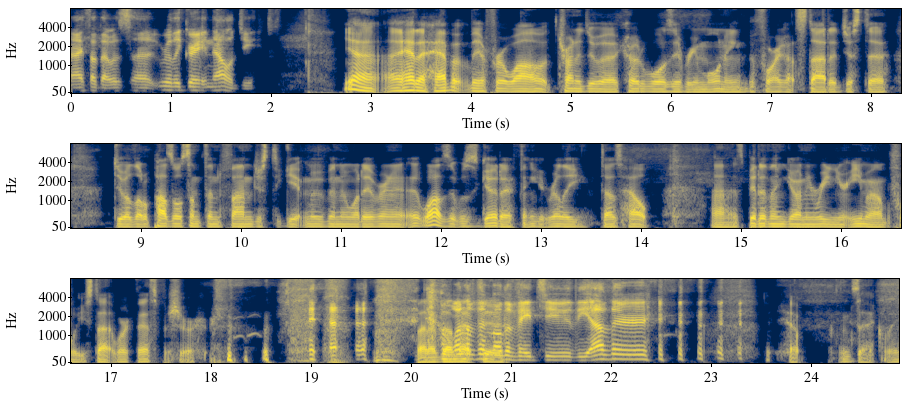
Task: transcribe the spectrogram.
I thought that was a really great analogy. Yeah, I had a habit there for a while trying to do a Code Wars every morning before I got started just to do a little puzzle, something fun just to get moving and whatever. And it, it was, it was good. I think it really does help. Uh, it's better than going and reading your email before you start work, that's for sure. but One of them too. motivates you, the other. yep, exactly.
